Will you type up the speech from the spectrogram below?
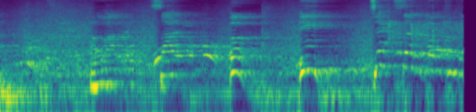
好了吗？三、二、一。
